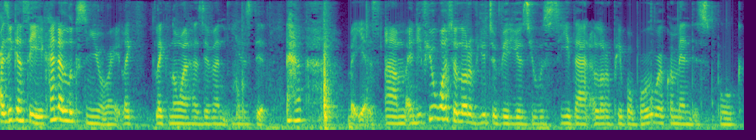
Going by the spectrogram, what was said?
as you can see, it kind of looks new, right? Like like no one has even used it. but yes, um, and if you watch a lot of YouTube videos, you will see that a lot of people will recommend this book.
